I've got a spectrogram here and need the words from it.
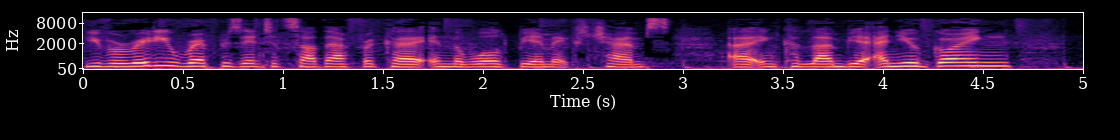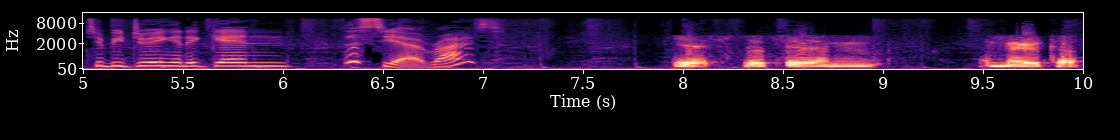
You've already represented South Africa in the World BMX Champs uh, in Colombia, and you're going to be doing it again this year, right? Yes, that's in America.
